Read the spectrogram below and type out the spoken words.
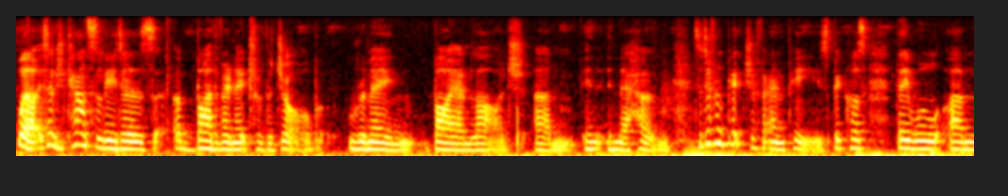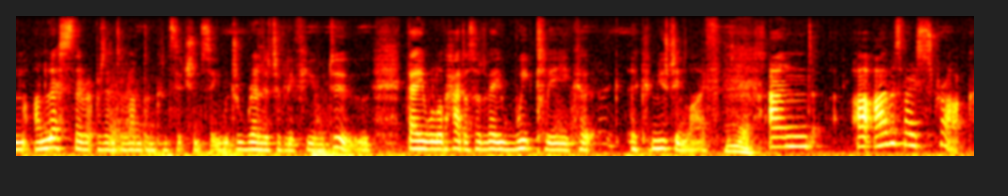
Well, essentially, council leaders, uh, by the very nature of the job, remain by and large um, in, in their home. It's a different picture for MPs because they will, um, unless they represent a London constituency, which relatively few do, they will have had a sort of a weekly co- a commuting life. Yes. And I, I was very struck,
